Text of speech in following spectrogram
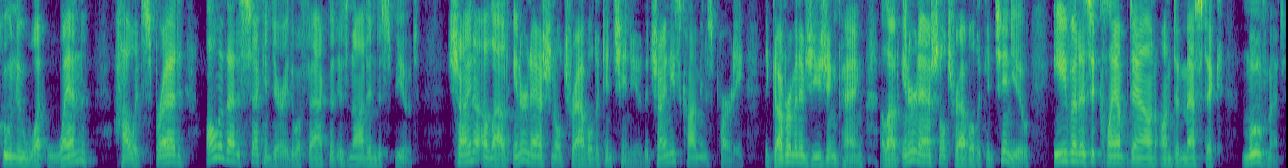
who knew what when, how it spread, all of that is secondary to a fact that is not in dispute. China allowed international travel to continue. The Chinese Communist Party, the government of Xi Jinping, allowed international travel to continue even as it clamped down on domestic movement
